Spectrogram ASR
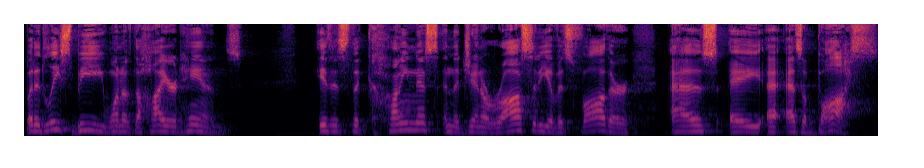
but at least be one of the hired hands? It is the kindness and the generosity of his father as a, as a boss,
